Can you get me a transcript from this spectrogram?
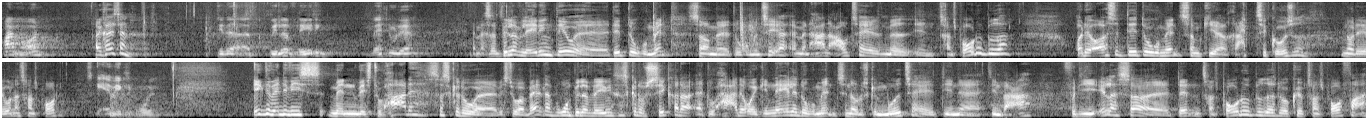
Hej morgen. Hej Christian. Det der bill of lading, hvad er det nu det er? Jamen, altså, bill of lading, det er jo øh, det er et dokument, som øh, dokumenterer, at man har en aftale med en transportudbyder, og det er også det dokument, som giver ret til godset, når det er under transport. Skal jeg virkelig bruge det? Ikke nødvendigvis, men hvis du har det, så skal du, øh, hvis du har valgt at bruge en bill of lading, så skal du sikre dig, at du har det originale dokument til, når du skal modtage din, din vare. Fordi ellers så øh, den transportudbyder, du har købt transport fra,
